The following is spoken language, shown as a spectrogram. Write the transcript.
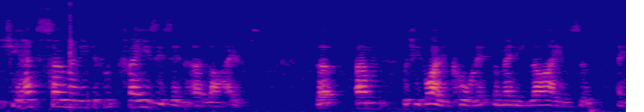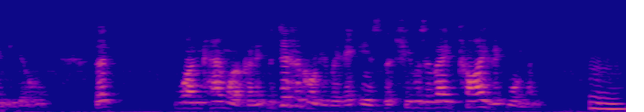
she had so many different phases in her lives that um, which is why we call it the many lives of Amy Dillwyn that one can work on it. The difficulty with it is that she was a very private woman Mm.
